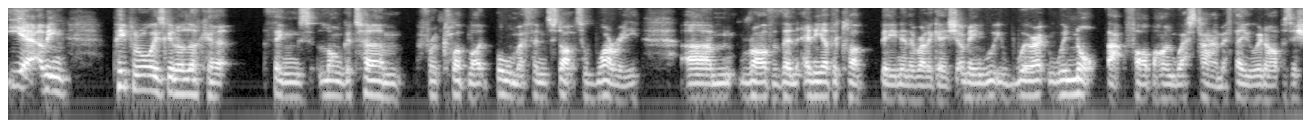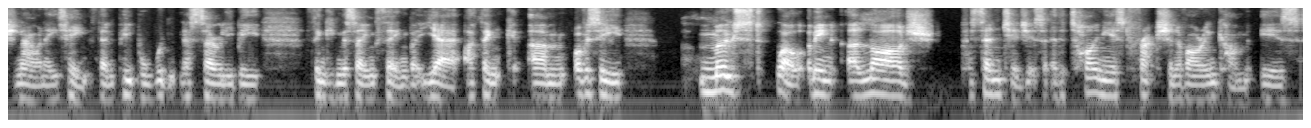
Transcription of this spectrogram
yeah, I mean, people are always going to look at things longer term for a club like Bournemouth and start to worry um, rather than any other club being in the relegation. I mean, we, we're we're not that far behind West Ham. If they were in our position now in 18th, then people wouldn't necessarily be thinking the same thing. But yeah, I think um, obviously most well, I mean, a large percentage, it's the tiniest fraction of our income is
